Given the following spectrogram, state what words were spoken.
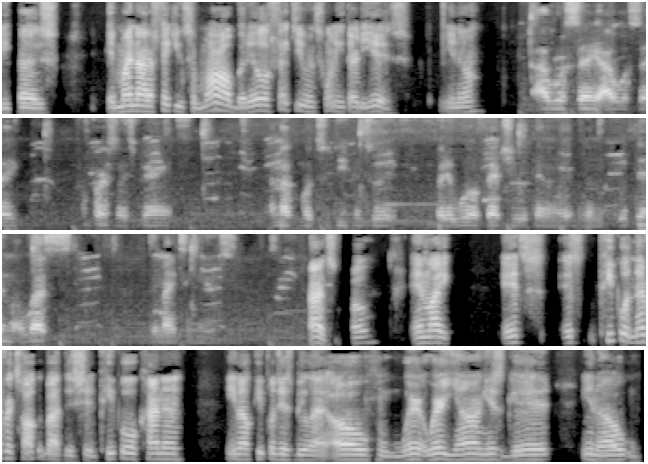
because it might not affect you tomorrow, but it'll affect you in 20, 30 years. You know. I will say, I will say, from personal experience, I'm not going to go too deep into it, but it will affect you within within less than 19 years. Thanks, bro. And like, it's it's people never talk about this shit. People kind of, you know, people just be like, "Oh, we're we're young, it's good." You know,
